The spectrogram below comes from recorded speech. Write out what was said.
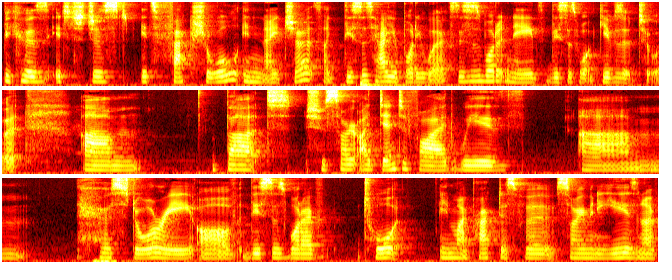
because it's just it's factual in nature. It's like this is how your body works. This is what it needs. This is what gives it to it. Um, but she's so identified with um, her story of this is what I've taught in my practice for so many years and I've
